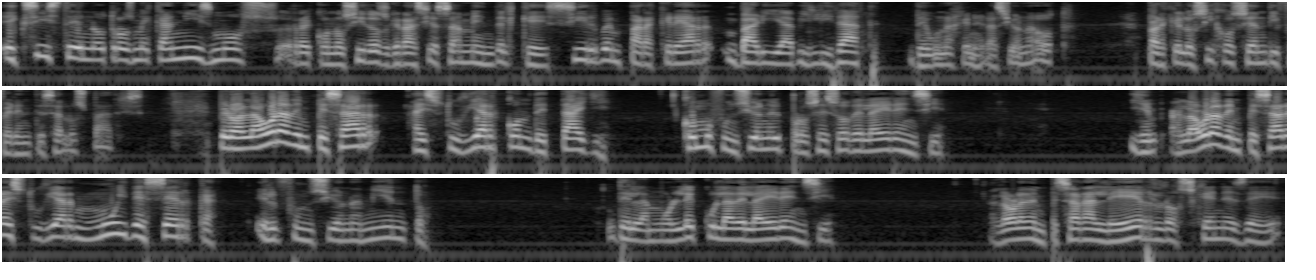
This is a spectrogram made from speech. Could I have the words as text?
Existen otros mecanismos reconocidos gracias a Mendel que sirven para crear variabilidad de una generación a otra para que los hijos sean diferentes a los padres. Pero a la hora de empezar a estudiar con detalle cómo funciona el proceso de la herencia, y em, a la hora de empezar a estudiar muy de cerca el funcionamiento de la molécula de la herencia, a la hora de empezar a leer los genes de,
